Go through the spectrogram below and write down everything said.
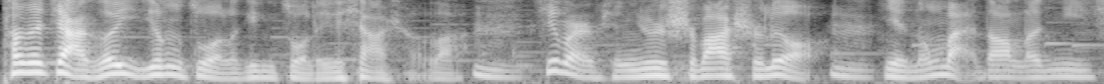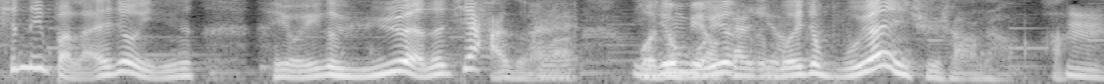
它的价格已经做了，给你做了一个下沉了，嗯，基本上平均十八十六，嗯，也能买到了。你心里本来就已经有一个愉悦的价格了，我就不愿，我就不愿意去商场了，嗯。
